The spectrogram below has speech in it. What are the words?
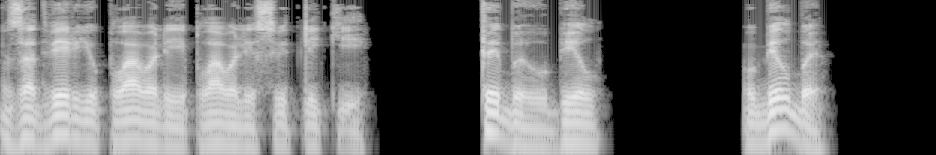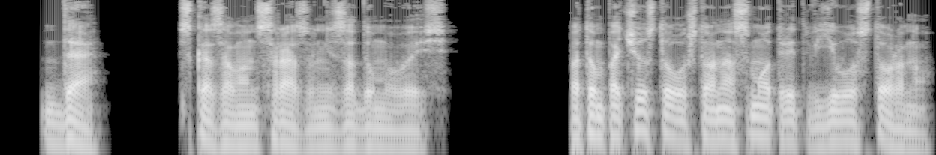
За дверью плавали и плавали светляки. «Ты бы убил». «Убил бы?» «Да», — сказал он сразу, не задумываясь. Потом почувствовал, что она смотрит в его сторону,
